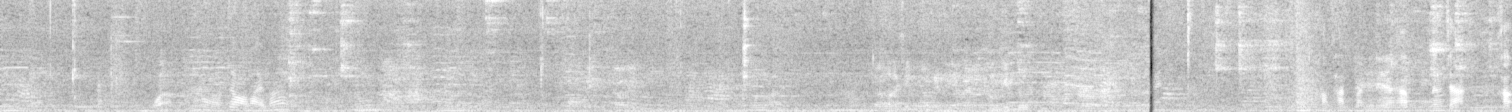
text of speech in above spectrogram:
อืมว้าวจะอร่อยมาก ดูข้าวผัดมันเนื้อครับ เนื่องจากข้าว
